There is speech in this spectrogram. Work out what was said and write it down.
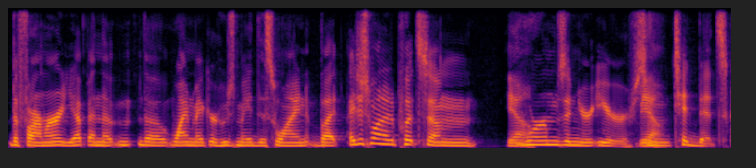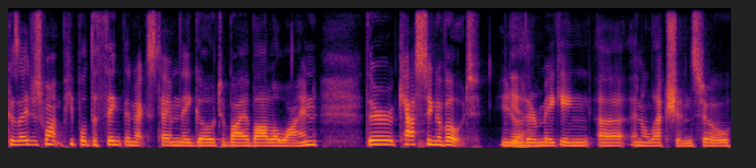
The farmer, yep, and the the winemaker who's made this wine. But I just wanted to put some Yeah. worms in your ear, some Yeah. tidbits, because I just want people to think the next time they go to buy a bottle of wine, they're casting a vote. You know, Yeah. they're making uh, an election. So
